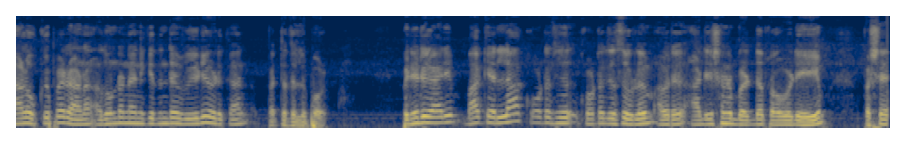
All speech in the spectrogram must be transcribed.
ആൾ ഒക്യുപ്പൈഡ് ആണ്. അതുകൊണ്ട് തന്നെ എനിക്കിതിന്റെ വീഡിയോ എടുക്കാൻ പറ്റത്തില്ല ഇപ്പോൾ. പിന്നെ ഒരു കാര്യം ബാക്കി എല്ലാ കോട്ടേജ് കോട്ടേജസുകളിലും അവർ അഡീഷണൽ ബെഡ് പ്രൊവൈഡ് ചെയ്യും. പക്ഷേ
